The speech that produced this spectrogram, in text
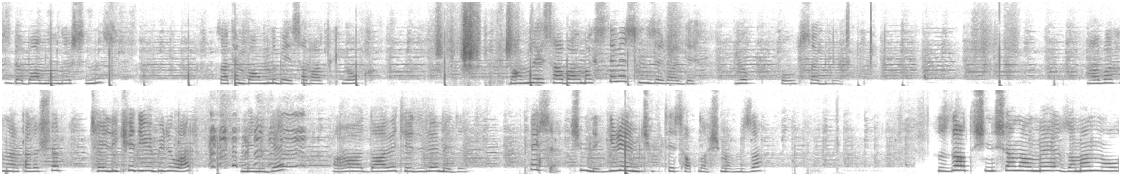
Siz de bamlanırsınız. Zaten bamlı bir hesap artık yok. Bamlı hesabı almak istemezsiniz herhalde. Yok olsa bile. Ha bakın arkadaşlar. Tehlike diye biri var menüde. Aa davet edilemedi. Neyse şimdi girelim çift hesaplaşmamıza. Hızlı atış nişan almaya zaman ol...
